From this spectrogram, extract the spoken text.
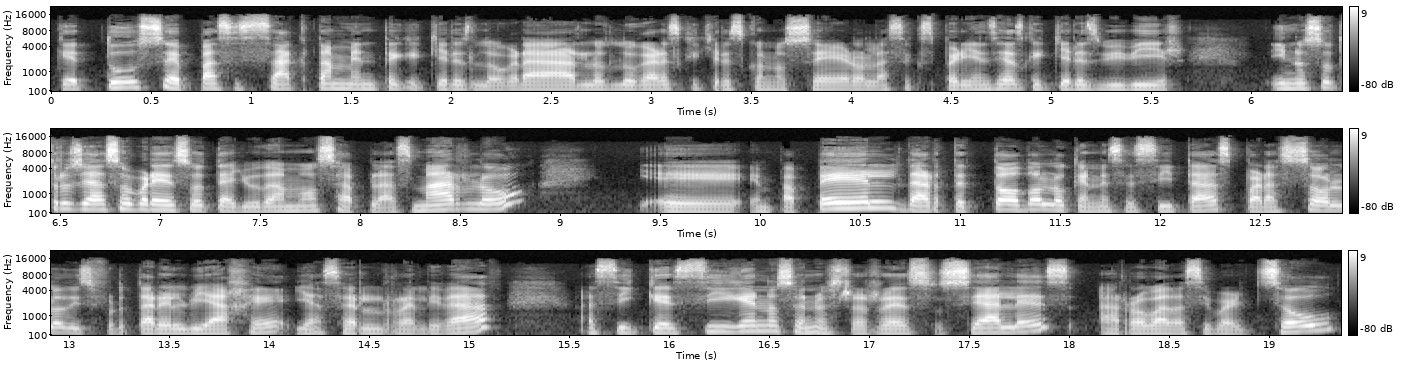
que tú sepas exactamente qué quieres lograr, los lugares que quieres conocer o las experiencias que quieres vivir. Y nosotros ya sobre eso te ayudamos a plasmarlo eh, en papel, darte todo lo que necesitas para solo disfrutar el viaje y hacerlo realidad. Así que síguenos en nuestras redes sociales, arroba Soul,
